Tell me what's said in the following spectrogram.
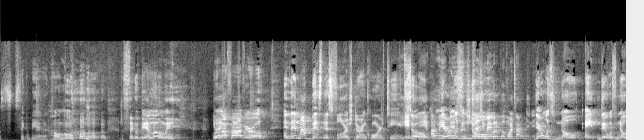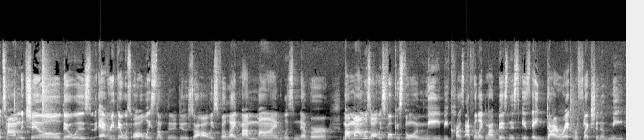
sick of being at home alone, sick of being lonely with my five year old. And then my business flourished during quarantine. It so did. I mean, there was no Because you were able to put more time in it. there was no ain't, there was no time to chill there was every there was always something to do so i always felt like my mind was never my mind was always focused on me because i feel like my business is a direct reflection of me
